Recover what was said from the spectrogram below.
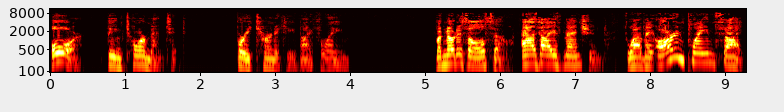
or being tormented for eternity by flame. But notice also, as I have mentioned, while they are in plain sight,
